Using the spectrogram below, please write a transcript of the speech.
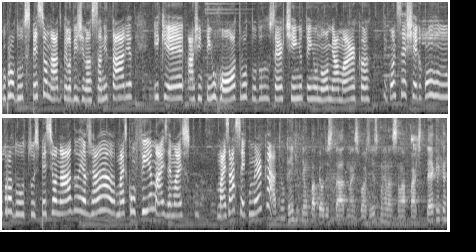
um produto inspecionado pela vigilância sanitária e que é, a gente tem o rótulo, tudo certinho, tem o nome, a marca. Enquanto você chega com um produto inspecionado, ele já mais confia mais, é mais mais aceito no mercado. Tem que ter um papel do Estado mais forte nisso com relação à parte técnica,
